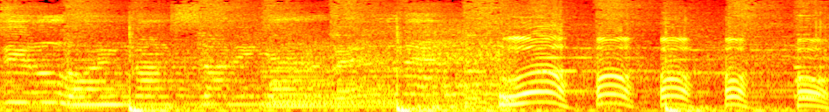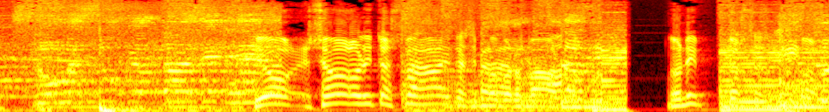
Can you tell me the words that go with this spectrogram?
silloin kanssani järvelle. Oh, oh, oh, oh, oh. Joo, se oli tossa vähän aikaisemmin varmaan. Noniin, tosta se.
